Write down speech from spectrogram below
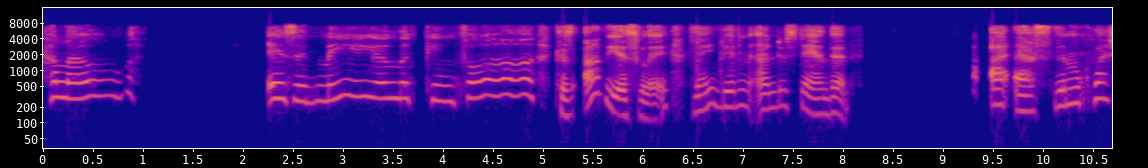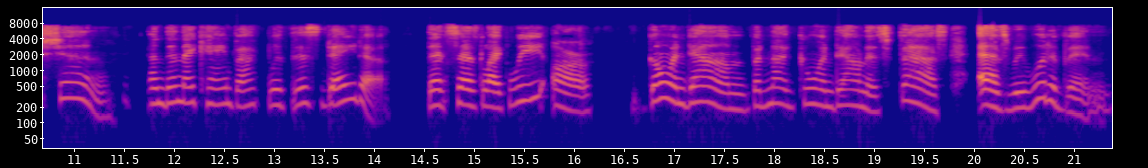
hello, is it me you're looking for? Because obviously they didn't understand that I asked them a question. And then they came back with this data that says, like, we are going down, but not going down as fast as we would have been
